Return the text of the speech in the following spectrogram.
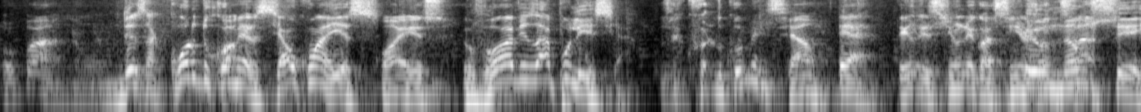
Opa, não. Desacordo comercial com a ex. Com a ex. Eu vou avisar a polícia. Desacordo comercial? É. Tem, eles tinham um negocinho Eu não sei.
